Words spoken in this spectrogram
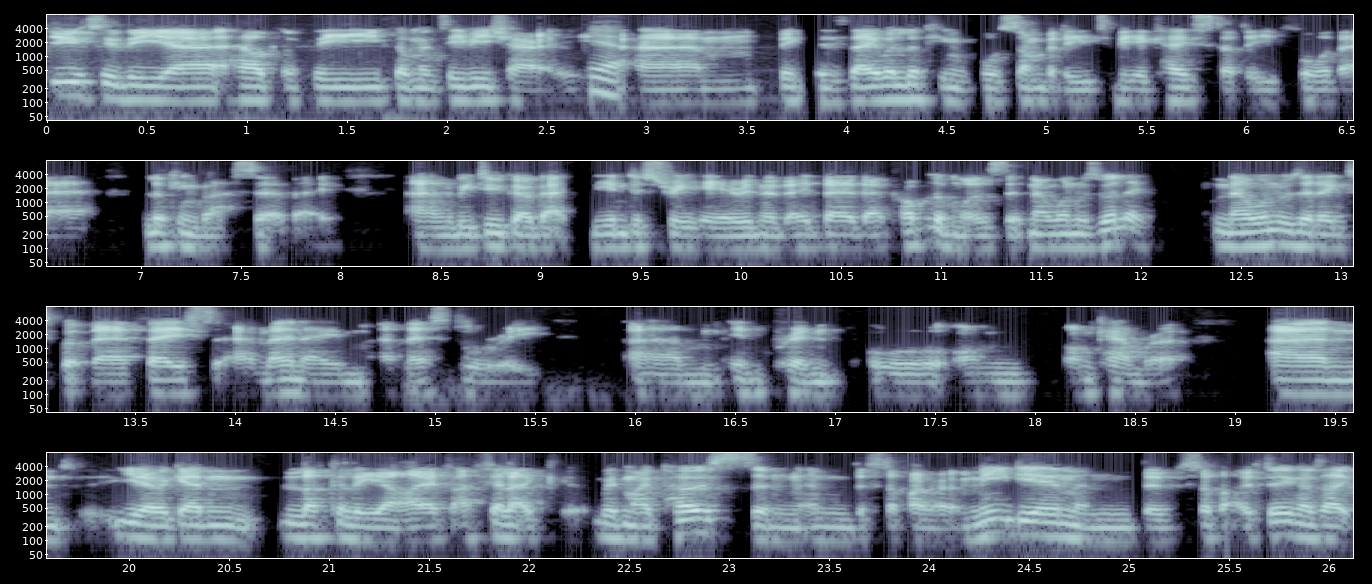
due to the uh, help of the film and TV charity, yeah. um, because they were looking for somebody to be a case study for their Looking Glass survey. And we do go back to the industry here, and their, their, their problem was that no one was willing. No one was willing to put their face and their name and their story um, in print or on on camera. And you know, again, luckily, I, I feel like with my posts and, and the stuff I wrote on Medium and the stuff that I was doing, I was like,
